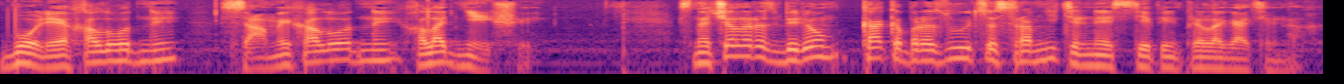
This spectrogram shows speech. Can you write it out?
более холодный, самый холодный, холоднейший. Сначала разберем, как образуется сравнительная степень прилагательных.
